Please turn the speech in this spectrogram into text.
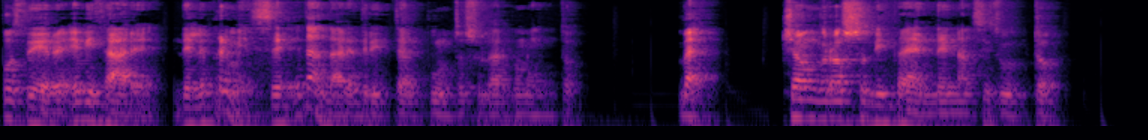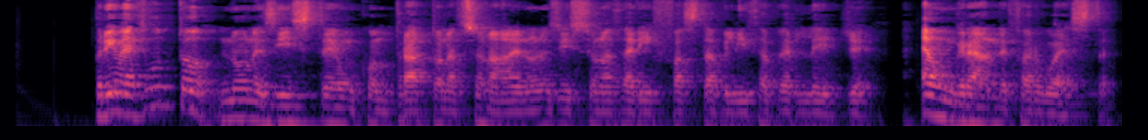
poter evitare delle premesse ed andare dritte al punto sull'argomento. Beh, c'è un grosso dipende innanzitutto. Prima di tutto non esiste un contratto nazionale, non esiste una tariffa stabilita per legge, è un grande far west.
